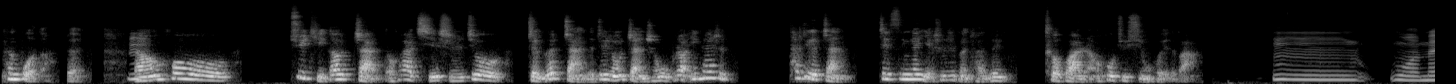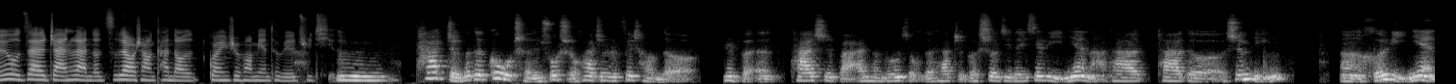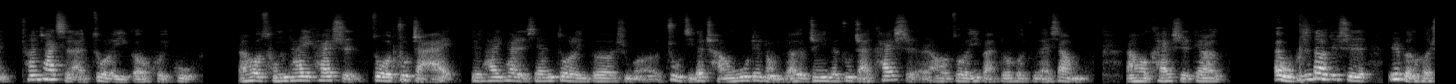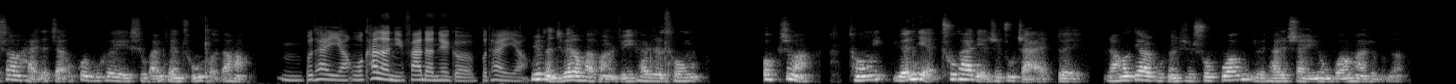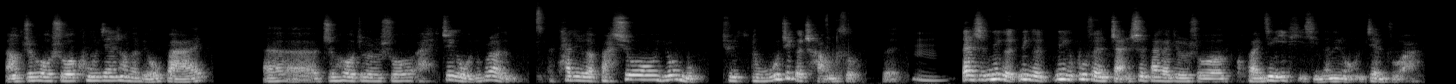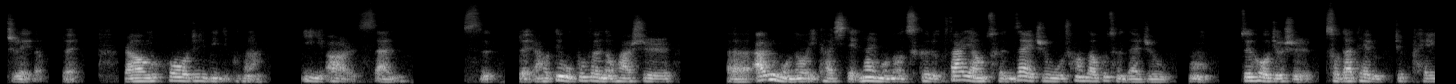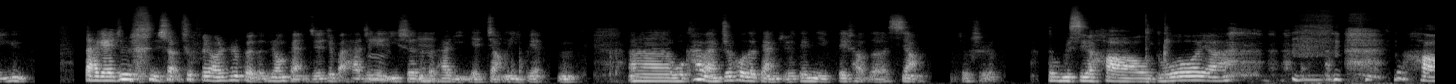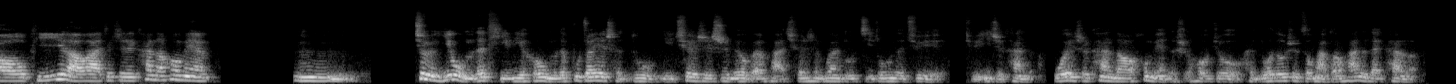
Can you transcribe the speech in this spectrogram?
喷薄的，对。然后具体到展的话，其实就整个展的这种展陈，我不知道应该是他这个展这次应该也是日本团队策划，然后去巡回的吧？嗯，我没有在展览的资料上看到关于这方面特别具体的。嗯，它整个的构成，说实话就是非常的。日本，他是把安藤忠雄的他整个设计的一些理念呢，他他的生平，嗯，和理念穿插起来做了一个回顾。然后从他一开始做住宅，就他一开始先做了一个什么住吉的长屋这种比较有争议的住宅开始，然后做了一百多个住宅项目，然后开始第二，哎，我不知道就是日本和上海的展会不会是完全重合的哈？嗯，不太一样。我看了你发的那个不太一样。日本这边的话，反正就一开始从，哦，是吗？从原点出发点是住宅，对，然后第二部分是说光，因为他是善于用光啊什么的，然后之后说空间上的留白。呃，之后就是说，哎，这个我就不知道怎么，他这个把修用母去读这个场所，对，嗯，但是那个那个那个部分展示大概就是说环境一体型的那种建筑啊之类的，对，然后这是第几部分啊？一二三四，对，然后第五部分的话是，呃，阿鲁姆诺伊卡西德奈姆诺斯克鲁发扬存在之物，创造不存在之物，嗯，最后就是索达泰鲁去培育。大概就是你上就非常日本的那种感觉，就把他这个一生和他理念讲了一遍。嗯嗯，我看完之后的感觉跟你非常的像，就是东西好多呀，好疲劳啊！就是看到后面，嗯，就是以我们的体力和我们的不专业程度，你确实是没有办法全神贯注、集中的去去一直看的。我也是看到后面的时候，就很多都是走马观花的在看了。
